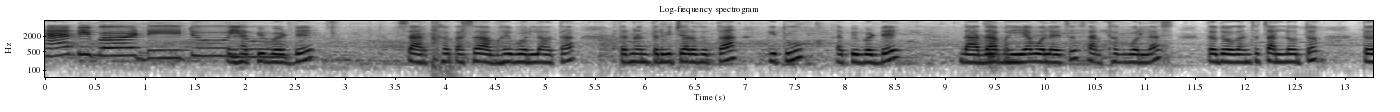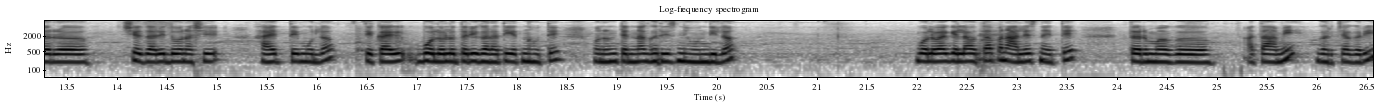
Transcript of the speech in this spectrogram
Happy birthday to तर you. हॅपी बर्थडे सार्थक असं अभय बोलला होता तर नंतर विचारत होता की तू हॅपी बर्थडे दादा भैया बोलायचं सार्थक बोललास तर दोघांचं चाललं होतं तर शेजारी दोन असे आहेत ते मुलं. ते काय बोलवलं तरी घरात येत नव्हते. म्हणून त्यांना घरीच नेऊन दिलं. बोलवाय गेला होता पण आलेच नाही ते. तर मग आता आम्ही घरच्या घरी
